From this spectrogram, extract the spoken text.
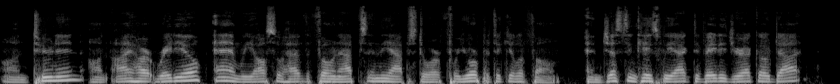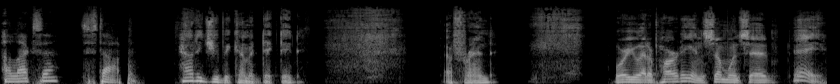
on TuneIn, on iHeartRadio, and we also have the phone apps in the App Store for your particular phone. And just in case we activated your Echo Dot, Alexa, stop. How did you become addicted? A friend? Were you at a party and someone said, hey,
